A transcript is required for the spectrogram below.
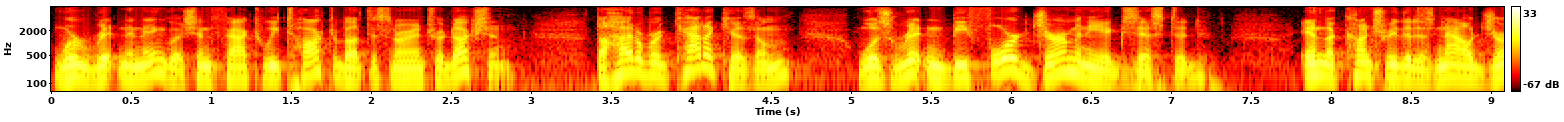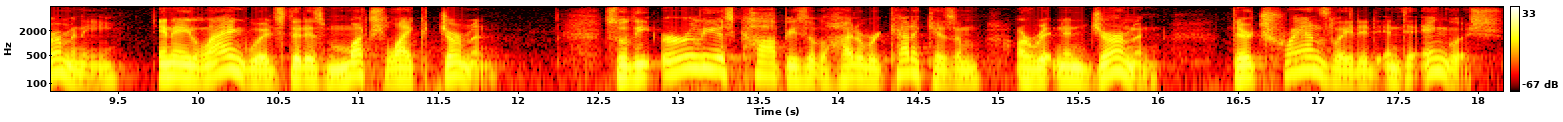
were written in English. In fact, we talked about this in our introduction. The Heidelberg Catechism was written before Germany existed in the country that is now Germany in a language that is much like German. So the earliest copies of the Heidelberg Catechism are written in German. They're translated into English.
